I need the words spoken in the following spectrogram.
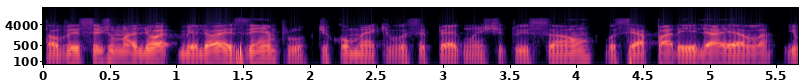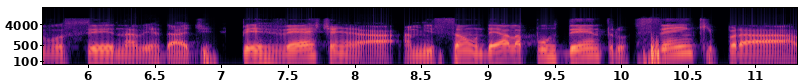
Talvez seja o melhor, melhor exemplo de como é que você pega uma instituição, você aparelha ela e você, na verdade, perverte a, a missão dela por dentro, sem que para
